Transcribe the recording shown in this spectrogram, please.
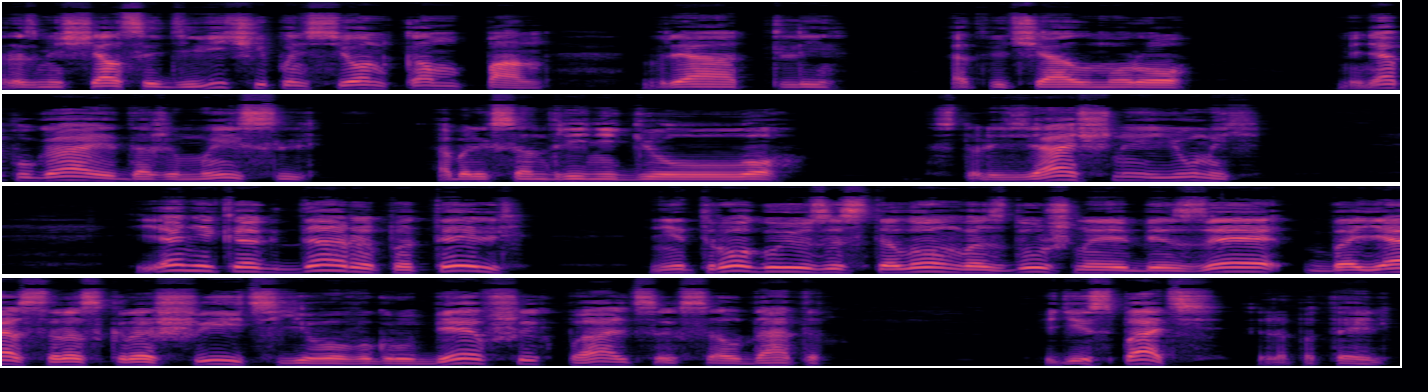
размещался девичий пансион Кампан. «Вряд ли», — отвечал Муро. «Меня пугает даже мысль об Александрине Гюлло, столь изящной и юной. Я никогда, Рапотель, не трогаю за столом воздушное безе, боясь раскрошить его в огрубевших пальцах солдата. Иди спать, Рапотель.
